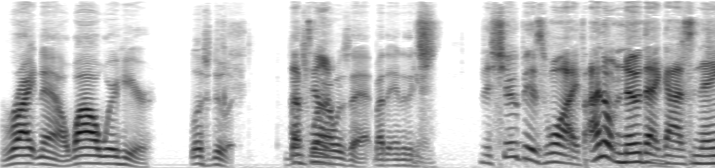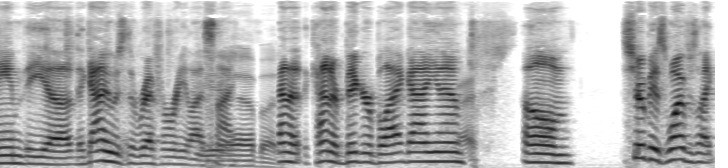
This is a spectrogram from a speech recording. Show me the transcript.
right now while we're here. Let's do it. That's where I was at by the end of the game. The showbiz wife. I don't know that guy's name. The uh, the guy who was the referee last yeah, night. Kind of the kind of bigger black guy, you know. Right. Um, Showbiz wife was like,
